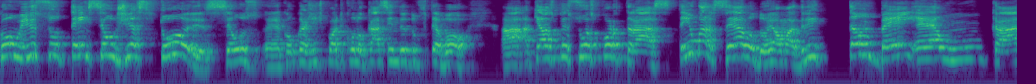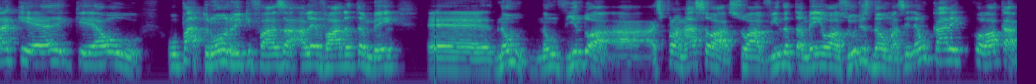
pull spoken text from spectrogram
Com isso, tem seus gestores, seus, é, como que a gente pode colocar assim dentro do futebol, aquelas pessoas por trás. Tem o Marcelo do Real Madrid, também é um cara que é, que é o, o patrono e que faz a, a levada também, é, não, não vindo a, a explanar sua, sua vinda também, o Azures não, mas ele é um cara que coloca,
